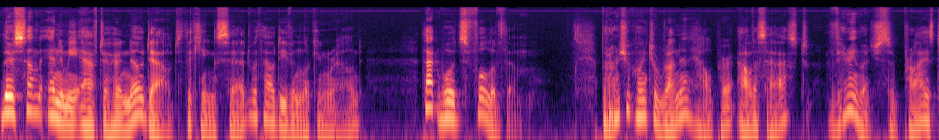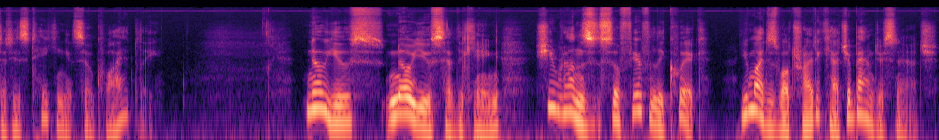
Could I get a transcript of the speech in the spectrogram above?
There's some enemy after her, no doubt, the king said, without even looking round. That wood's full of them. But aren't you going to run and help her? Alice asked, very much surprised at his taking it so quietly. No use, no use, said the king. She runs so fearfully quick, you might as well try to catch a bandersnatch.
